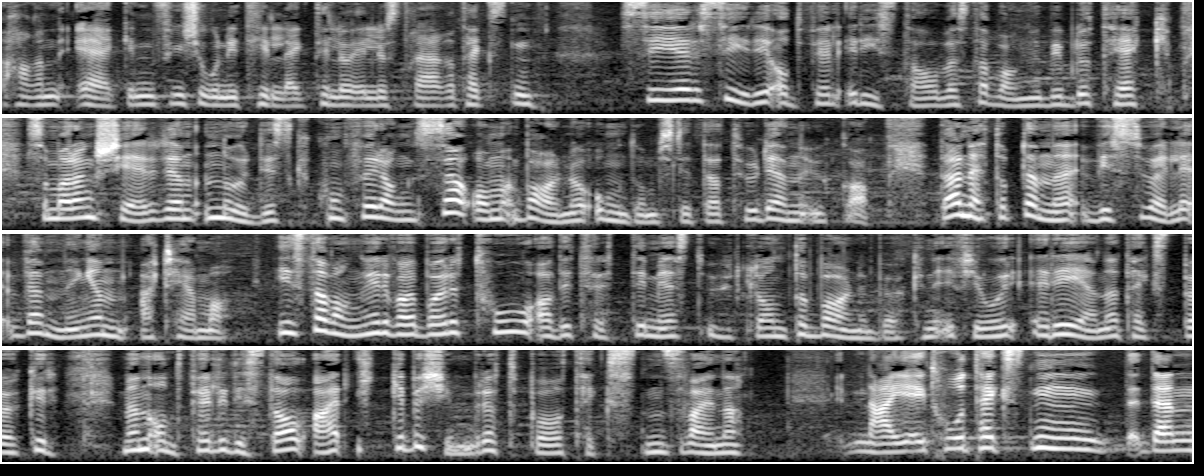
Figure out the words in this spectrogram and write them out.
har en egen funksjon i tillegg til å illustrere teksten sier Siri Oddfjell Risdal ved Stavanger bibliotek, som arrangerer en nordisk konferanse om barne- og ungdomslitteratur denne uka, der nettopp denne visuelle vendingen er tema. I Stavanger var bare to av de 30 mest utlånte barnebøkene i fjor rene tekstbøker, men Oddfjell Risdal er ikke bekymret på tekstens vegne. Nei, jeg tror teksten den,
